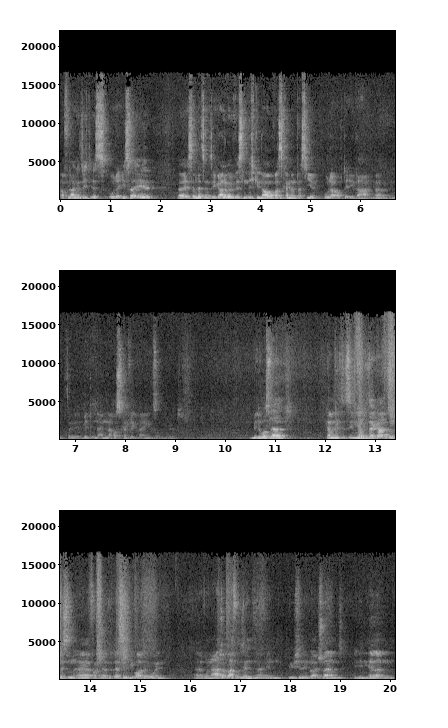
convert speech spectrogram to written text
auf lange Sicht ist oder Israel ist dann letztendlich egal, aber wir wissen nicht genau, was kann dann passieren. Oder auch der Iran, ne, mit in einen Ostkonflikt eingezogen wird. Mit Russland kann man sich das in dieser Karte so ein bisschen äh, vorstellen. Also das sind die Orte, wo, äh, wo NATO-Waffen sind, ne, in Büchel in Deutschland, in den Niederlanden,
